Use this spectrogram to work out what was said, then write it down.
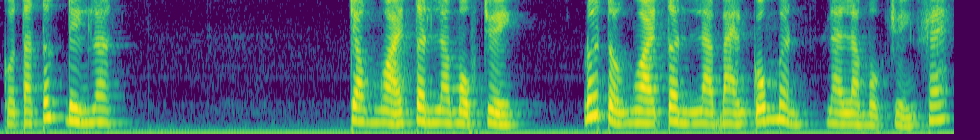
cô ta tức điên lên. Chồng ngoại tình là một chuyện, đối tượng ngoại tình là bạn của mình lại là một chuyện khác.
